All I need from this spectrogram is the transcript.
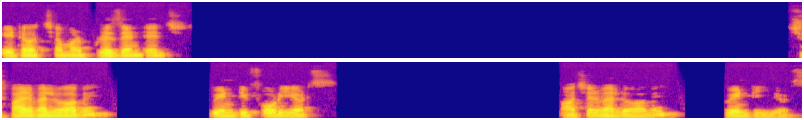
এটা হচ্ছে আমার প্রেজেন্ট এজ ছয়ের ভ্যালু হবে টোয়েন্টি ফোর ইয়ার্স পাঁচের ভ্যালু হবে টোয়েন্টি ইয়ার্স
